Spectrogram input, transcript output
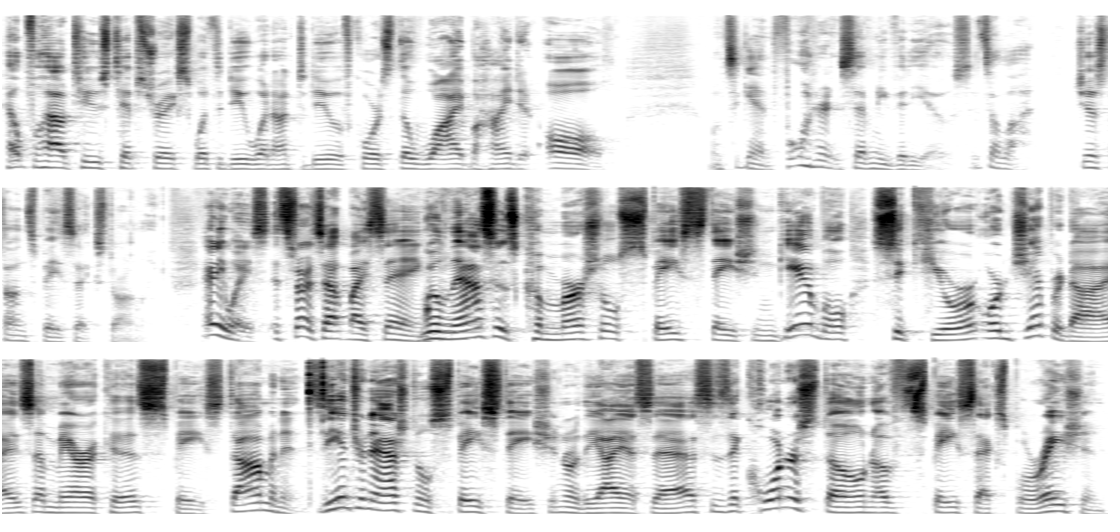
Helpful how-tos, tips, tricks, what to do, what not to do. Of course, the why behind it all. Once again, 470 videos. It's a lot just on SpaceX Starlink. Anyways, it starts out by saying, will NASA's commercial space station gamble secure or jeopardize America's space dominance? The International Space Station, or the ISS, is a cornerstone of space exploration.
